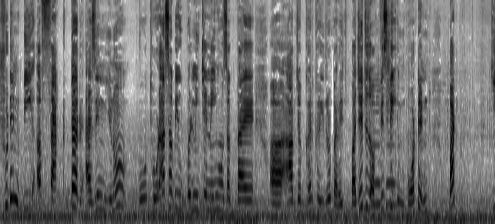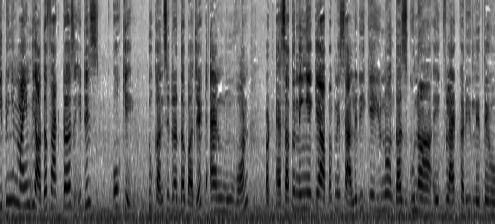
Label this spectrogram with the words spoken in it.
should in be a factor as in you know वो थोड़ा सा भी ऊपर नीचे नहीं हो सकता है। आप जब घर खरीद रहे हो budget is obviously important but keeping in mind the other factors it is okay to consider the budget and move on but ऐसा तो नहीं है कि आप अपने सैलरी के यू नो दस गुना एक फ्लैट खरीद लेते हो।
